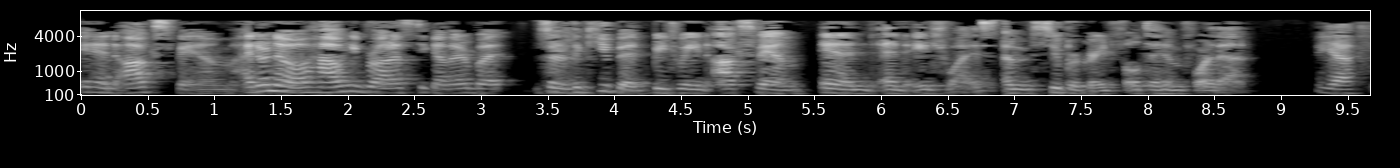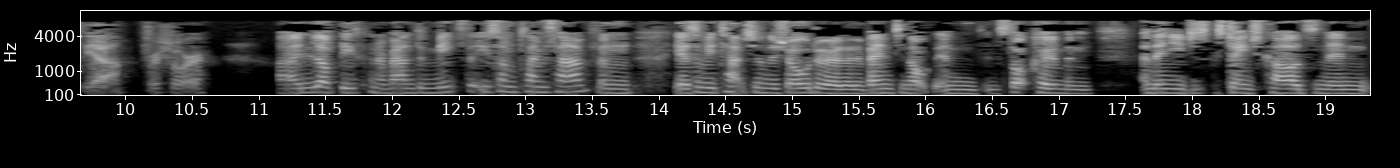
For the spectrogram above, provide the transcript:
and Oxfam. I don't know how he brought us together, but sort of the cupid between Oxfam and and HWise. I'm super grateful to him for that. Yes, yeah, for sure. I love these kind of random meets that you sometimes have, and yeah, somebody taps you on the shoulder at an event in, in, in Stockholm, and and then you just exchange cards, and then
